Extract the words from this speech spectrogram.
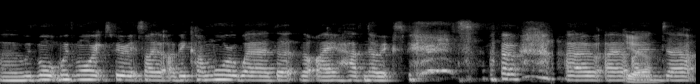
Uh, with more with more experience, I, I become more aware that, that I have no experience, uh, uh, yeah. and uh,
